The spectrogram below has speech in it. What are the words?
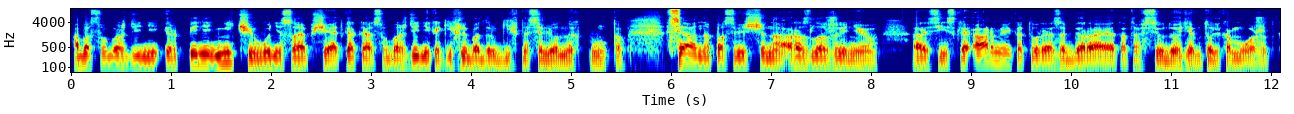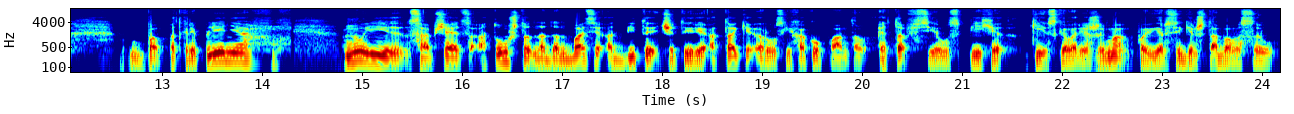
об освобождении Ирпения ничего не сообщает, как и освобождении каких-либо других населенных пунктов. Вся она посвящена разложению российской армии, которая забирает отовсюду, где только может, подкрепление. Ну и сообщается о том, что на Донбассе отбиты четыре атаки русских оккупантов. Это все успехи киевского режима по версии Генштаба ВСУ.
